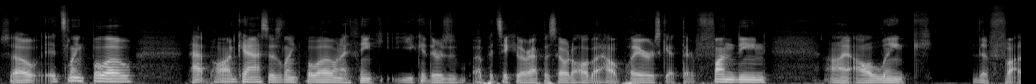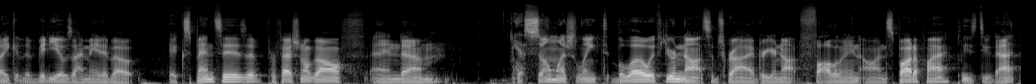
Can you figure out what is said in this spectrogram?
So it's linked below. That podcast is linked below, and I think you can. There's a particular episode all about how players get their funding. Uh, I'll link the like the videos I made about expenses of professional golf and um, yeah so much linked below if you're not subscribed or you're not following on spotify please do that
